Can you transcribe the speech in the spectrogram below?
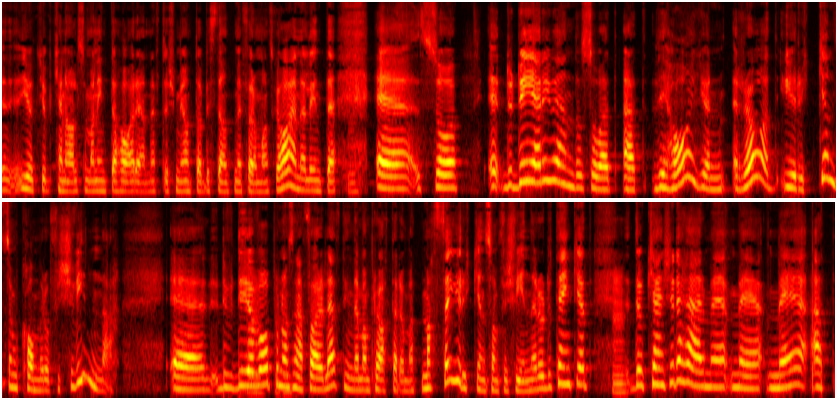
Youtube-kanal som man inte har än eftersom jag inte har bestämt mig för om man ska ha en eller inte. Mm. Eh, så eh, det är ju ändå så att, att vi har ju en rad yrken som kommer att försvinna. Eh, det, jag var på någon sån här föreläsning där man pratade om att massa yrken som försvinner och då tänker jag att mm. då kanske det här med, med, med att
